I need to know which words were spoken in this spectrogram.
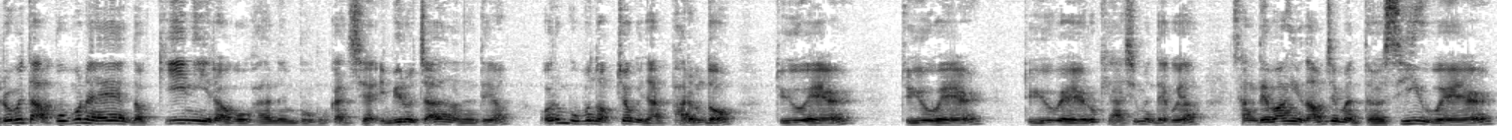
여러분 일단 앞부분에 너 끼니라고 하는 부분까지 임의로 잘라놨는데요. 어려운 부분 없죠? 그냥 발음도 Do you wear? Do you wear? Do you wear? 이렇게 하시면 되고요. 상대방이 남자면 Does he wear?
